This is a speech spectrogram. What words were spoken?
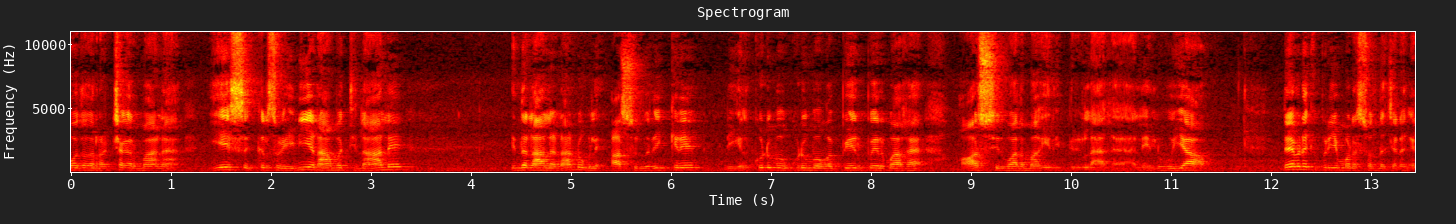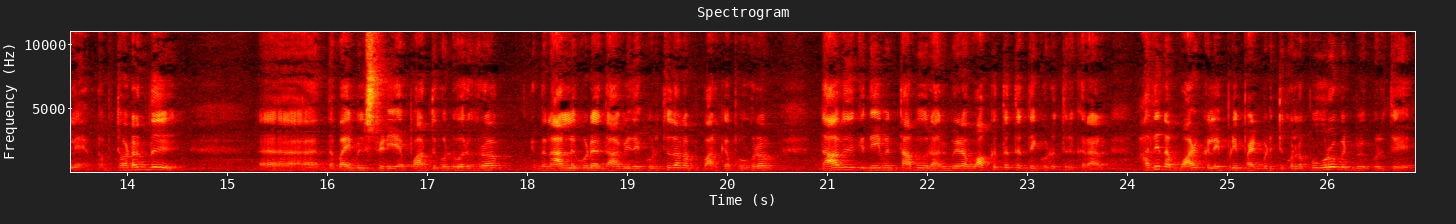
போதகர் ரட்சகருமான இயேசு கிறிஸ்துவின் இனிய நாமத்தினாலே இந்த நாளில் நான் உங்களை ஆசீர்வதிக்கிறேன். நீங்கள் குடும்பம் குடும்பமாக பேர் பேருமாக ஆசீர்வாதமாக இருப்பீர்களாக. அல்லேலூயா தேவனுக்கு பிரியமான சொந்த ஜனங்களே நம் தொடர்ந்து இந்த பைபிள் ஸ்டடியை பார்த்து கொண்டு வருகிறோம். இந்த நாளில் கூட தாவிதை குறித்து தான் நம்ம பார்க்க போகிறோம். தாவிதுக்கு தேவன் தாமே ஒரு அருமையான வாக்குத்தத்தை கொடுத்திருக்கிறார். அது நம் வாழ்க்கையில் எப்படி பயன்படுத்திக் கொள்ளப் போகிறோம் என்பது குறித்து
